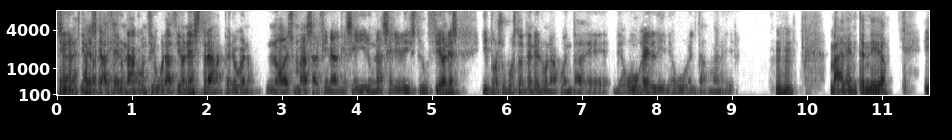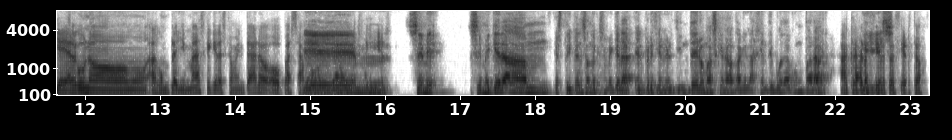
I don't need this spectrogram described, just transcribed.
tienes que hacer una configuración extra, pero bueno, no es más al final que seguir una serie de instrucciones y por supuesto tener una cuenta de, Google y de Google Tag Manager. Vale, entendido. ¿Y hay alguno, algún plugin más que quieras comentar o, pasamos em, se, me, se me queda, mm, estoy pensando que se me queda el precio en el tintero más que nada para que la gente pueda comparar. Ah, claro, cierto, cierto.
